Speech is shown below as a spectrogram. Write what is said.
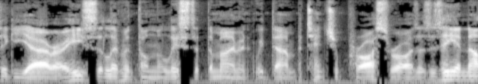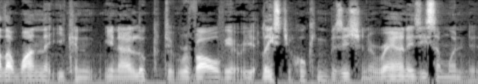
Segeyaro. He's 11th on the list at the moment with um, potential price rises. Is he another one that you can, you know, look to revolve your, at least your hooking position around? Is he someone that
